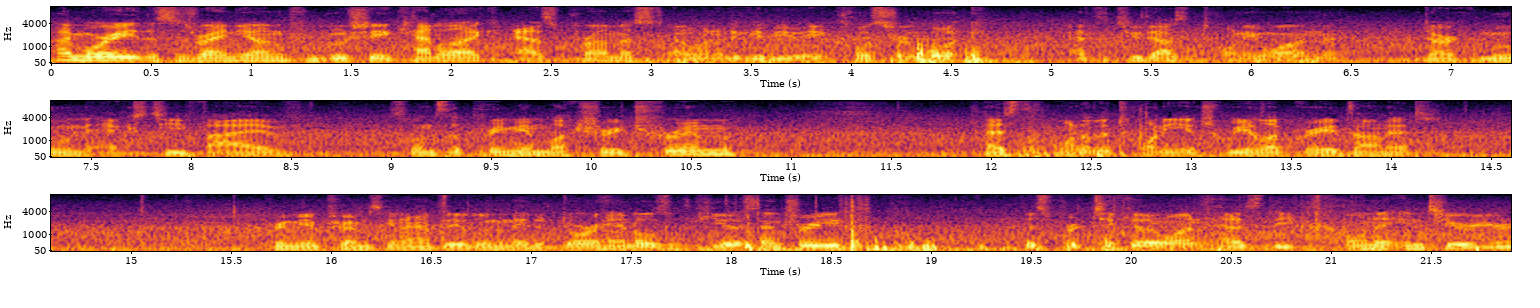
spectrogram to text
Hi Maury, this is Ryan Young from Boucher Cadillac. As promised, I wanted to give you a closer look at the 2021 Dark Moon XT5. This one's the premium luxury trim. Has one of the 20 inch wheel upgrades on it. Premium trim's gonna have the illuminated door handles with keyless entry. This particular one has the Kona interior,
